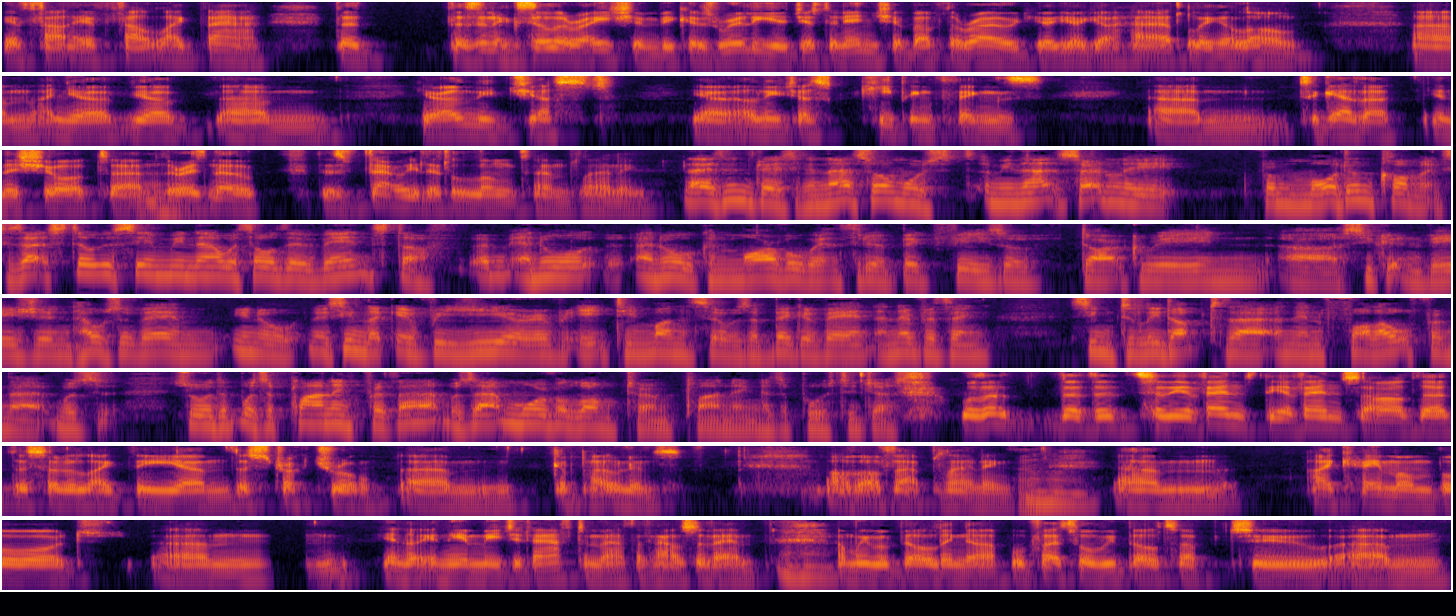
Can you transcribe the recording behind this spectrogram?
It felt it felt like that. The there's an exhilaration because really you're just an inch above the road. You're you're, you're hurtling along, um, and you're you're um, you're only just you know only just keeping things um, together in the short term. There is no there's very little long term planning. That is interesting, and that's almost. I mean, that's certainly from modern comics. Is that still the same way now with all the event stuff? I, mean, I know, I know. Can Marvel went through a big phase of Dark Reign, uh, Secret Invasion, House of M. You know, and it seemed like every year, every eighteen months, there was a big event, and everything seemed to lead up to that and then fall out from that. Was so? The, was the planning for that? Was that more of a long term planning as opposed to just? Well, the, the, the, so the events the events are the, the sort of like the um, the structural um, components of, of that planning. Um, I came on board um, in, the, in the immediate aftermath of House of M, and we were building up. Well, first of all, we built up to um,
